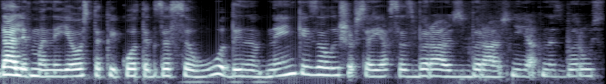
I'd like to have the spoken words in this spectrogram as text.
Далі в мене є ось такий котик ЗСУ, один одненький залишився. Я все збираюсь, збираюсь, ніяк не зберусь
